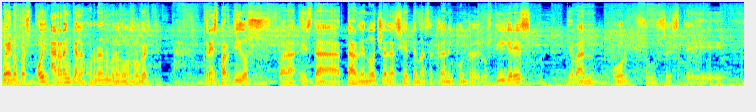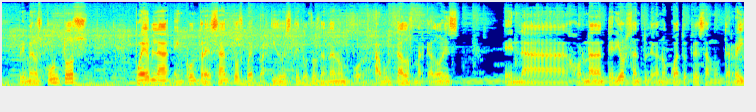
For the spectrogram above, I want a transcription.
Bueno, pues hoy arranca la jornada número 2, Robert. Tres partidos para esta tarde-noche a las 7 Mazatlán en contra de los Tigres, que van por sus este, primeros puntos. Puebla en contra de Santos, buen partido este, los dos ganaron por abultados marcadores en la jornada anterior. Santos le ganó 4-3 a Monterrey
